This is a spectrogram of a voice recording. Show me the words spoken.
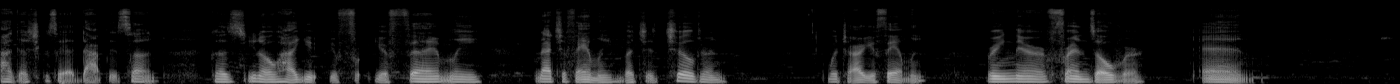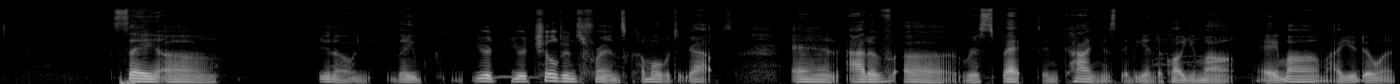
I guess you could say adopted son, because you know how you, your, your family, not your family, but your children, which are your family, bring their friends over and say, uh, you know, they your your children's friends come over to your house, and out of uh, respect and kindness, they begin to call you mom. Hey, mom, how you doing?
